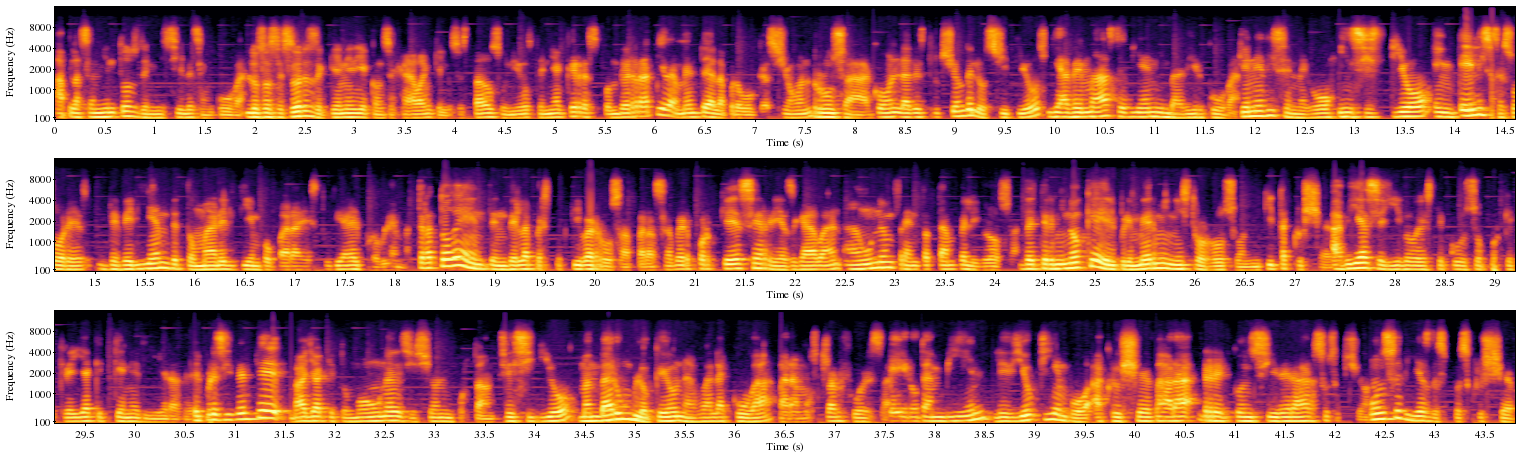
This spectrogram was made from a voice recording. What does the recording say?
aplazamientos de misiles en Cuba. Los asesores de Kennedy aconsejaban que los Estados Unidos tenían que responder rápidamente a la provocación rusa con la destrucción de los sitios y además debían invadir Cuba. Kennedy se negó, insistió en que él y sus asesores deberían de tomar el tiempo para estudiar el problema. Trató de entender la perspectiva rusa para saber por qué se arriesgaban a una enfrenta tan peligrosa. Determinó que el primer ministro ruso, Nikita Khrushchev, había seguido este curso porque creía que Kennedy era de él. El presidente, vaya que tomó una decisión importante, decidió mandar un bloqueo naval a Cuba para mostrar fuerza, pero también le dio tiempo a Khrushchev para reconsiderar sus opciones. 11 días después, Khrushchev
